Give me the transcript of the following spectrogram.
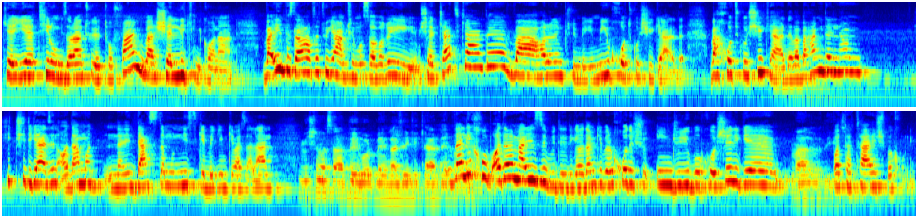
که یه تیر رو می‌ذارن توی تفنگ و شلیک می‌کنن. و این پسر رفته توی همچین مسابقه شرکت کرده و حالا نمی‌تونیم بگیم میگیم خودکشی کرده و خودکشی کرده و به همین دلیل هم هیچی دیگه از این آدم ما یعنی دستمون نیست که بگیم که مثلا میشه مثلا پیورد به این قضیه که کرده ولی خب آدم مریضی بوده دیگه. آدمی که بره خودش رو اینجوری بکشه دیگه, دیگه. با تا تهش بخونیم.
